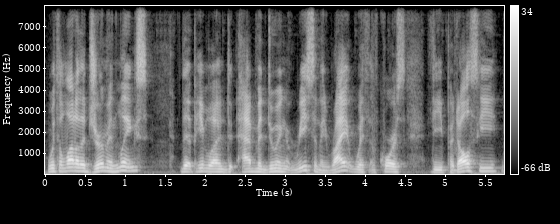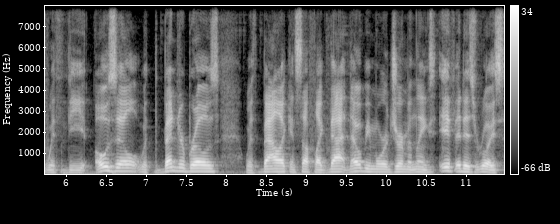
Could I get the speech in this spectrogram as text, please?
with a lot of the German links that people have been doing recently, right? With, of course, the Podolski, with the Ozil, with the Bender Bros, with Ballack and stuff like that. That would be more German links if it is Reus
